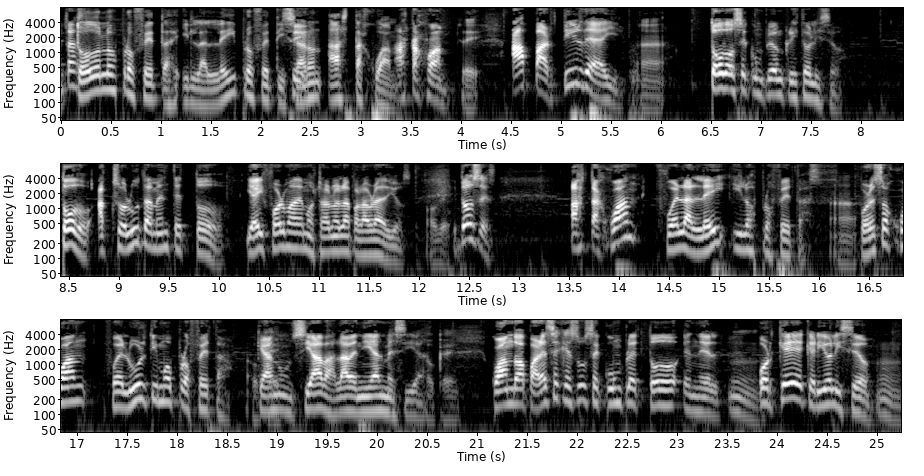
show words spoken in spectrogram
profetas- todos los profetas y la ley profetizaron hasta Juan. Hasta Juan. Sí. A partir de ahí, Ah, todo se cumplió en Cristo Eliseo. Todo, absolutamente todo. Y hay forma de mostrarnos en la palabra de Dios. Entonces, hasta Juan fue la ley y los profetas. Ah. Por eso Juan fue el último profeta que anunciaba la venida del Mesías. Cuando aparece Jesús se cumple todo en él. Mm. ¿Por qué, querido Eliseo? Mm.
